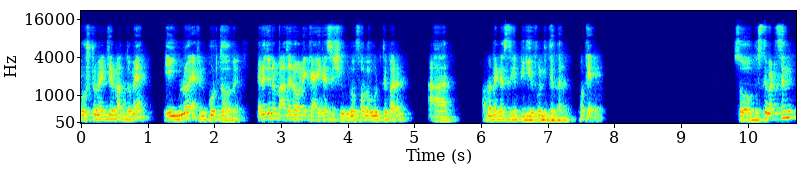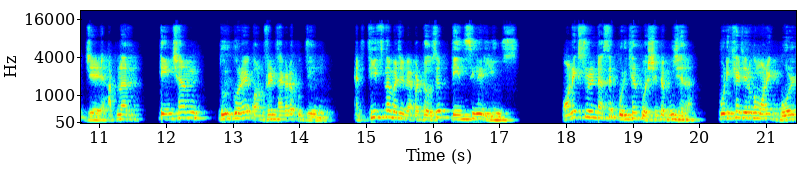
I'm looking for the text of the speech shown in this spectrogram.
প্রশ্ন ব্যাংকের মাধ্যমে এইগুলো অ্যাটেন্ড করতে হবে। এটার জন্য বাজারে অনেক গাইড আছে, সেগুলো ফলো করতে পারেন আর আমাদের কাছ থেকে পিডিএফও নিতে পারেন ওকে সো বুঝতে পারছেন যে আপনার টেনশন দূর করে কনফিডেন্ট থাকাটা খুব জরুরি। অ্যান্ড ফিফথ নাম্বার যে ব্যাপারটা হচ্ছে পেন্সিলের ইউজ অনেক স্টুডেন্ট আছে পরীক্ষার কোয়েশ্চেনটা বুঝে না। পরীক্ষায় যেরকম অনেক বোল্ড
